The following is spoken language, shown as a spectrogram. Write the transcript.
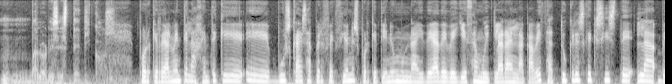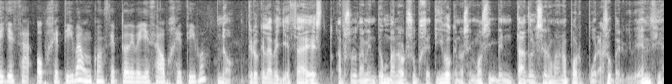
valores estéticos porque realmente la gente que eh, busca esa perfección es porque tiene una idea de belleza muy clara en la cabeza. ¿Tú crees que existe la belleza objetiva, un concepto de belleza objetivo? No, creo que la belleza es absolutamente un valor subjetivo que nos hemos inventado el ser humano por pura supervivencia,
